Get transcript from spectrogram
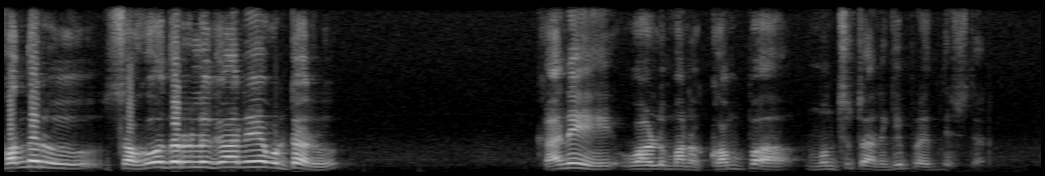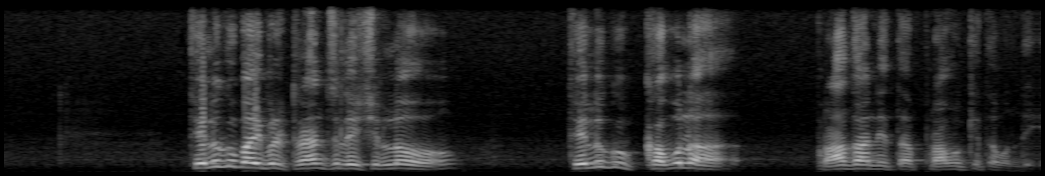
కొందరు సహోదరులుగానే ఉంటారు కానీ వాళ్ళు మన కొంప ముంచటానికి ప్రయత్నిస్తారు. తెలుగు బైబిల్ ట్రాన్స్లేషన్లో తెలుగు కవుల ప్రాధాన్యత ప్రాముఖ్యత ఉంది.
